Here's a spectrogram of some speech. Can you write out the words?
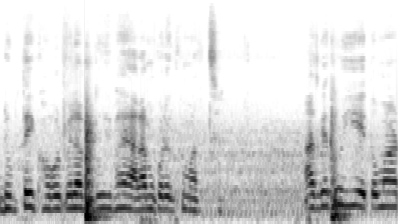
ঢুকতেই খবর পেলাম দুই ভাই আরাম করে ঘুমাচ্ছে। আজকে তো ইয়ে তোমার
